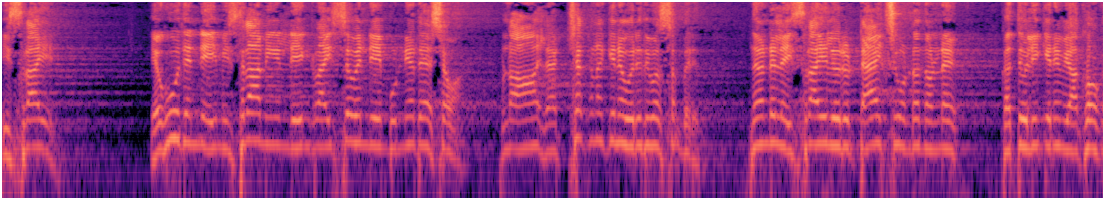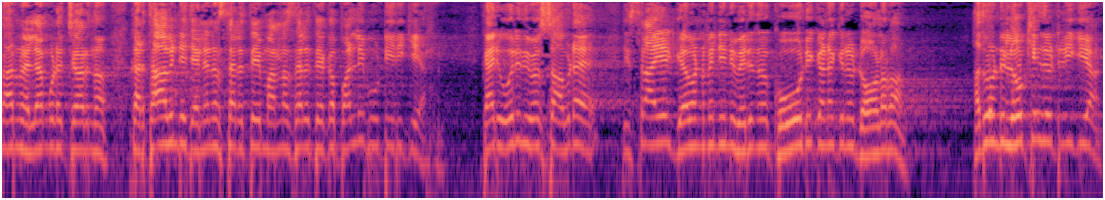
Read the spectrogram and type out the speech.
ഇസ്രായേൽ. യഹൂദന്റെയും ഇസ്ലാമികന്റെയും ക്രൈസ്തവന്റെയും പുണ്യദേശമാണ്. ഉണ്ട്. ആ ലക്ഷക്കണക്കിന് ഒരു ദിവസം വരും. എന്നിട്ടല്ലേ ഇസ്രായേൽ ഒരു ടാക്സ് കൊണ്ടെന്നുണ്ട് കത്തോലിക്കനും വ്യാഖോക്കാരനും എല്ലാം കൂടെ ചേർന്ന് കർത്താവിന്റെ ജനന സ്ഥലത്തെയും മരണസ്ഥലത്തെയൊക്കെ പള്ളി പൂട്ടിയിരിക്കുകയാണ്. കാര്യം ഒരു ദിവസം അവിടെ ഇസ്രായേൽ ഗവൺമെന്റിന് വരുന്നത് കോടിക്കണക്കിന് ഡോളറാണ്. അതുകൊണ്ട് ലോക്ക് ചെയ്തിട്ടിരിക്കുകയാണ്.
